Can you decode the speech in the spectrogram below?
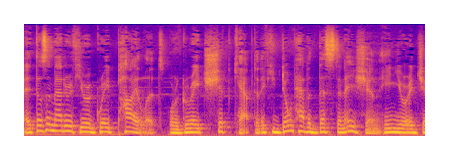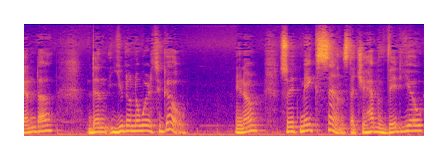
It doesn't matter if you're a great pilot or a great ship captain. If you don't have a destination in your agenda, then you don't know where to go. You know? So it makes sense that you have a video.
